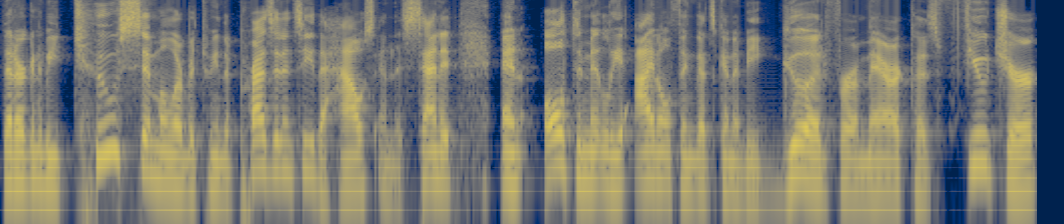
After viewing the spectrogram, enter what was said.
that are going to be too similar between the presidency, the House, and the Senate. And ultimately, I don't think that's going to be good for America's future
